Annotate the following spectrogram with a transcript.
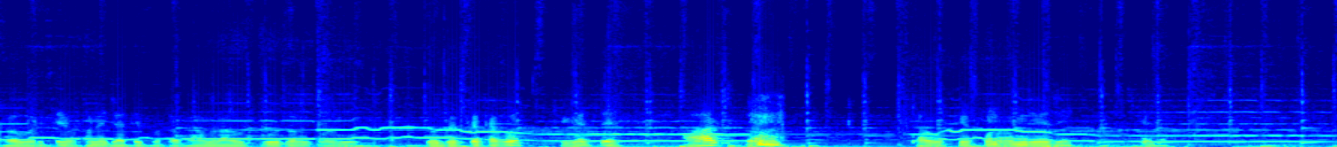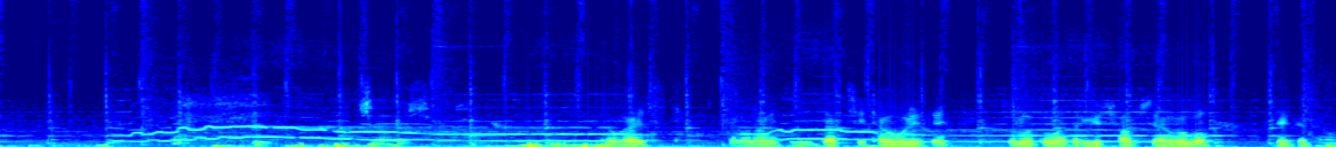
ঠাকুরবাড়িতে, ওখানে জাতীয় পতাকা আমরা উদ্বোধন করব। তো দেখতে থাকো, ঠিক আছে? আর ঠাকুরকে প্রণাম দিয়েছি ঠিক আছে? তো গাইজ এখন আমি যাচ্ছি ঠাকুরবাড়িতে। চলো তোমাদেরকে সব শেয়ার করব, দেখতে থাকো।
